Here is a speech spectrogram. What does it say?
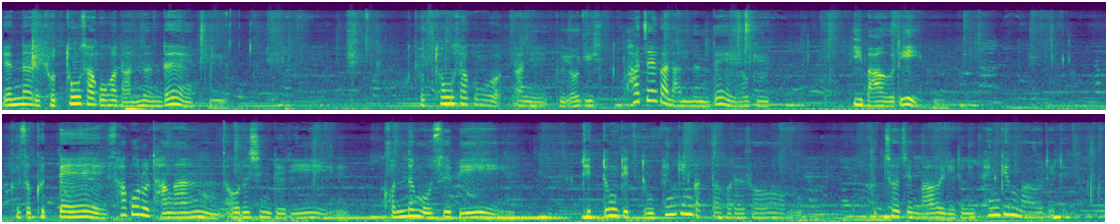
옛날에 교통사고가 났는데 교통사고가 아니 그 여기 화재가 났는데 여기 이 마을이 그래서 그때 사고를 당한 어르신들이 걷는 모습이 뒤뚱뒤뚱 펭귄 같다 그래서 붙여진 마을 이름이 펭귄 마을이래. 장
